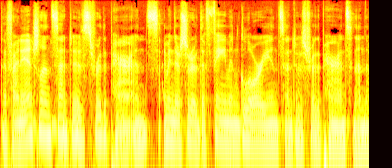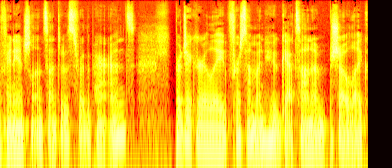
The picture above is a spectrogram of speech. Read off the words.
the financial incentives for the parents. I mean there's sort of the fame and glory incentives for the parents and then the financial incentives for the parents, particularly for someone who gets on a show like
